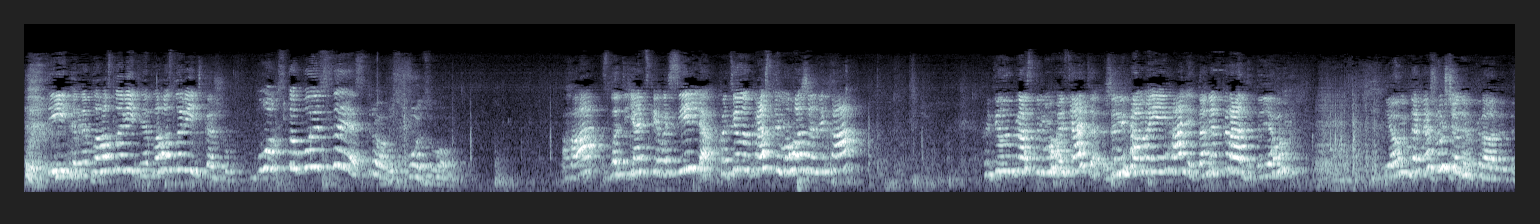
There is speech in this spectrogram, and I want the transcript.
Стійте, не благословіть, не благословіть, кажу. Бог з тобою, сестро. Господь з вами. Ага, злодіянське весілля? Хотіли вкрасти мого жениха? Хотіли вкрасти мого зятя, жениха моєї Галі, та не вкрадете. Я вам, я вам так кажу, що не вкрадете.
